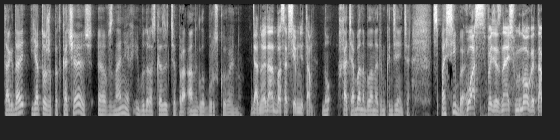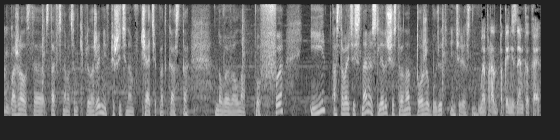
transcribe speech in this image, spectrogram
Тогда я тоже подкачаюсь э, в знаниях и буду рассказывать тебе про англо-бурскую войну. Да, но это она была совсем не там. Ну, хотя бы она была на этом континенте. Спасибо. Господи, знаешь, много там... Пожалуйста, ставьте нам оценки приложений, впишите нам в чате подкаста «Новая волна ПФ». И оставайтесь с нами, следующая страна тоже будет интересной. Мы, правда, пока не знаем, какая.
